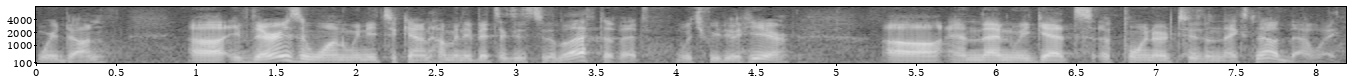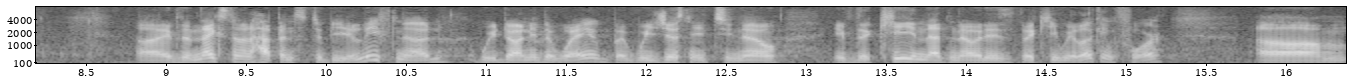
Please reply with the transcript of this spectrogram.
we're done. Uh, if there is a 1, we need to count how many bits exist to the left of it, which we do here. Uh, and then we get a pointer to the next node that way. Uh, if the next node happens to be a leaf node, we're done either way, but we just need to know if the key in that node is the key we're looking for. Um,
